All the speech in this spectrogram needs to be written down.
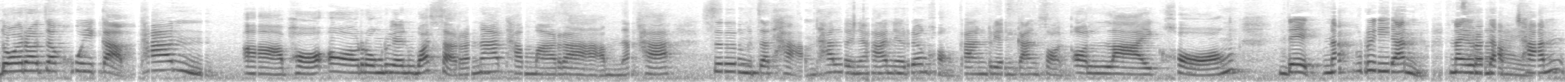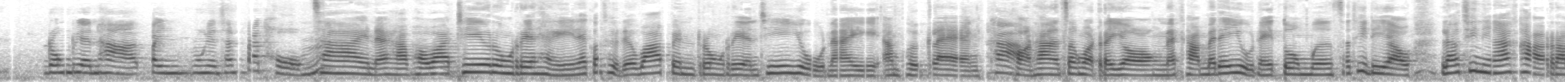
โดยเราจะคุยกับท่านอาผอโรงเรียนวัดสารนาถธรรมารามนะคะ ซึ่งจะถามท่านเลยนะคะ ในเรื่องของการเรียนการสอนออนไลน์ของเด็กนักเรียนในระดับใช่ ชั้น โรงเรียนหาเป็นโรงเรียนชั้นประถม ใช่นะคะ เพราะว่าที่โรงเรียนแห่งนี้เนี่ยก็ถือได้ว่าเป็นโรงเรียนที่อยู่ในอำเภอแกลงค่ะ ของทางจังหวัดระยองนะคะ ไม่ได้อยู่ในตัวเมืองซะทีเดียว แล้วทีเนี้ยค่ะเรา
